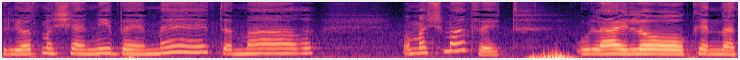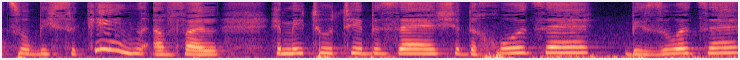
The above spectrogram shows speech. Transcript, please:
להיות מה שאני באמת, אמר ממש מוות. אולי לא, כן, נעצו בי סכין, אבל המיתו אותי בזה שדחו את זה, ביזו את זה,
